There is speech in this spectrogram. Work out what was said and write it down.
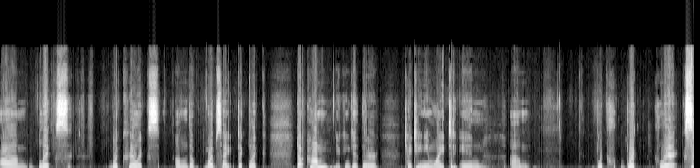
um, Blick's Blick on the website dickblick.com. You can get their titanium white in um, Blick, Blick Lyrics,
